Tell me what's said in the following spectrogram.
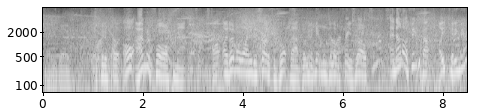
There we go. I could have followed... Oh, I'm going to follow up on that. I, I don't know why he decided to drop that, but I'm going to hit him with the level 3 as well. And now that I think about... Are you kidding me?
